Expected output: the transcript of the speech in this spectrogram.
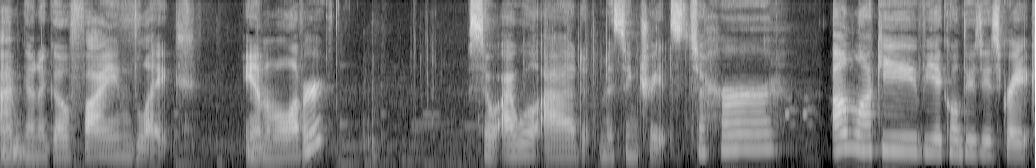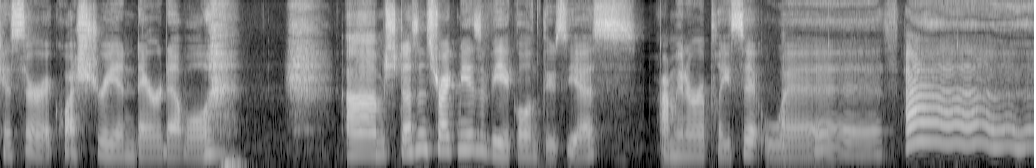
I'm gonna go find like animal lover. So I will add missing traits to her. Unlucky, vehicle enthusiast, great kisser, equestrian, daredevil. um, she doesn't strike me as a vehicle enthusiast. I'm gonna replace it with ah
